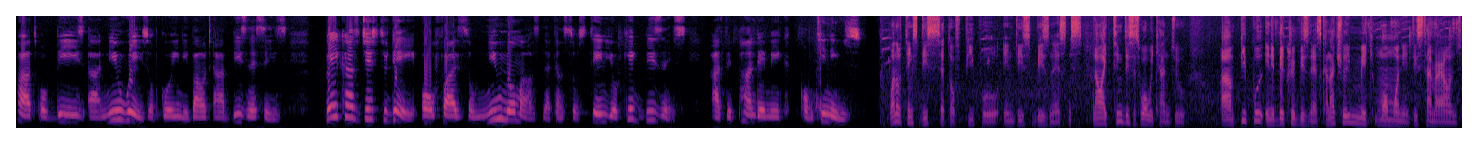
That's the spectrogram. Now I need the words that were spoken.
Part of these are new ways of going about our businesses. Baker's Gist Today offers some new normals that can sustain your cake business as the pandemic continues. One of the things this set of people in this business, now I think this is what we can do. Um, people in a bakery business can actually make more money this time around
